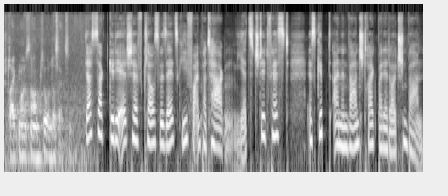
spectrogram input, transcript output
Streikmaßnahmen zu untersetzen. Das sagt GDL-Chef Klaus Weselski vor ein paar Tagen. Jetzt steht fest, es gibt einen Warnstreik bei der Deutschen Bahn.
